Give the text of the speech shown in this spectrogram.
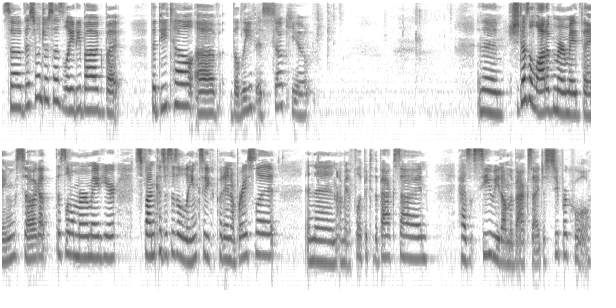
So this one just says ladybug, but the detail of the leaf is so cute. And then she does a lot of mermaid things. So I got this little mermaid here. It's fun because this is a link, so you can put in a bracelet. And then I'm going to flip it to the back side. It has seaweed on the back side, just super cool.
